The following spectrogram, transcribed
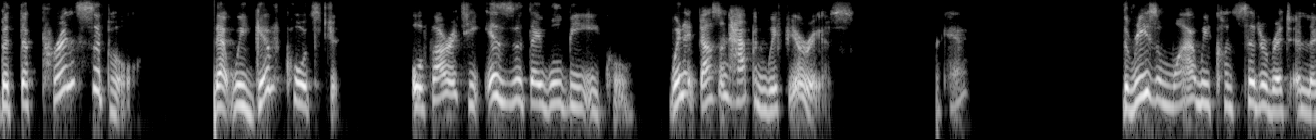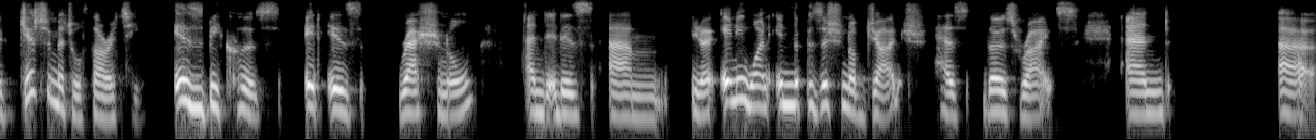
but the principle that we give courts authority is that they will be equal. When it doesn't happen, we're furious. Okay? The reason why we consider it a legitimate authority is because it is rational and it is, um, you know, anyone in the position of judge has those rights. And uh,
